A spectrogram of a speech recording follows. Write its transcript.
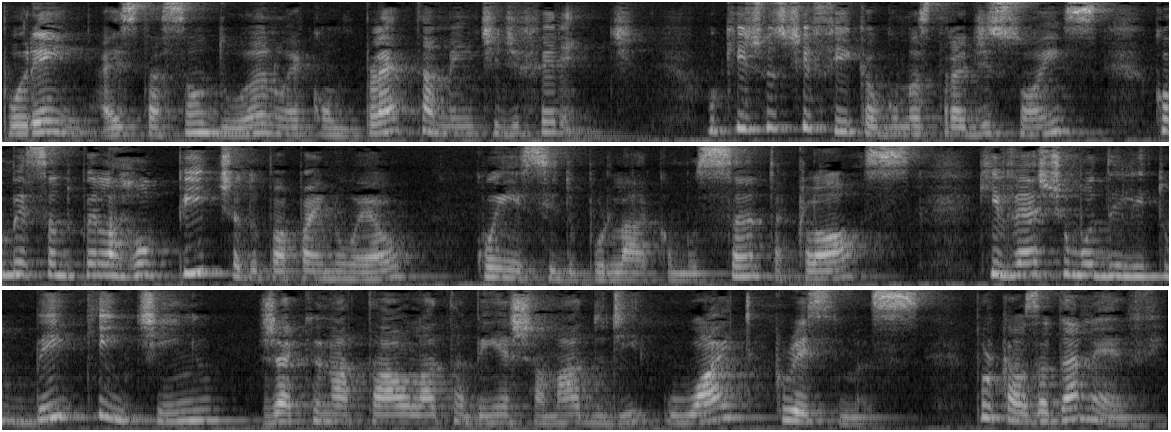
Porém, a estação do ano é completamente diferente, o que justifica algumas tradições, começando pela roupinha do Papai Noel, conhecido por lá como Santa Claus, que veste um modelito bem quentinho, já que o Natal lá também é chamado de White Christmas, por causa da neve,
